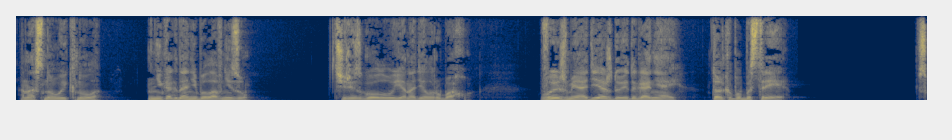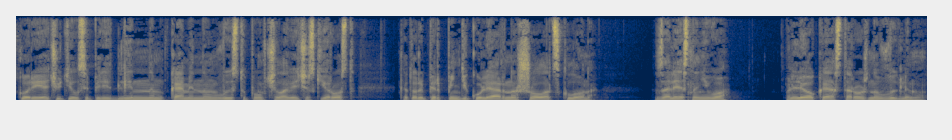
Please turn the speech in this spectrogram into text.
Она снова икнула. «Никогда не была внизу». Через голову я надел рубаху. «Выжми одежду и догоняй. Только побыстрее». Вскоре я очутился перед длинным каменным выступом в человеческий рост — который перпендикулярно шел от склона. Залез на него, лег и осторожно выглянул.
